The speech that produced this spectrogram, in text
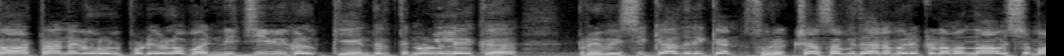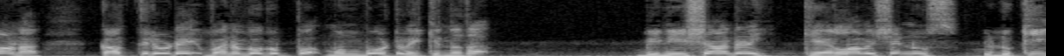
കാട്ടാനകൾ ഉൾപ്പെടെയുള്ള വന്യജീവികൾ കേന്ദ്രത്തിനുള്ളിലേക്ക് പ്രവേശിക്കാതിരിക്കാൻ സുരക്ഷാ സംവിധാനം ഒരുക്കണമെന്ന ആവശ്യമാണ് കത്തിലൂടെ വനംവകുപ്പ് മുൻപോട്ട് വയ്ക്കുന്നത്. Bineesh Antony Kerala vision news Idukki.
